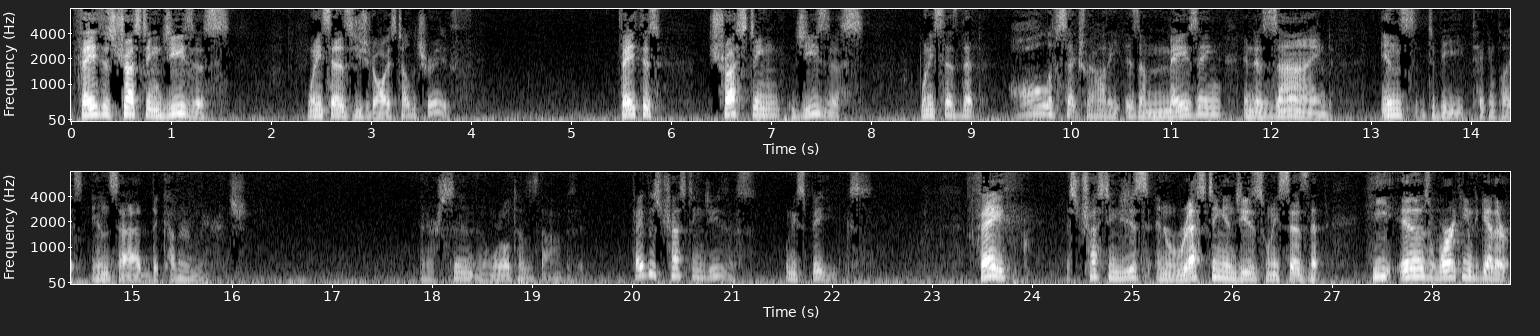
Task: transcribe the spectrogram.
Faith is trusting Jesus when he says you should always tell the truth. Faith is trusting Jesus when he says that all of sexuality is amazing and designed in, to be taking place inside the covenant of marriage. And our sin in the world tells us the opposite. Faith is trusting Jesus when he speaks. Faith is trusting Jesus and resting in Jesus when he says that he is working together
